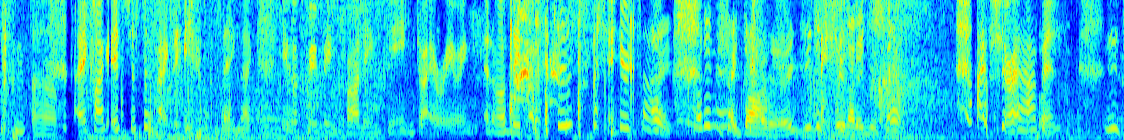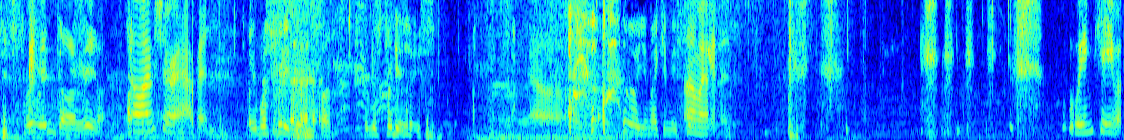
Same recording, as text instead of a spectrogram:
Um, I can't. It's just the fact that you were saying like you were pooping, farting, peeing, diarrheaing, and all of the above at the same time. Hey, I didn't say diarrhea. You just threw that in yourself. I'm sure it happened. You just threw in diarrhea. No, I'm sure it happened. But it was pretty loose, so it was pretty loose. Oh, oh, you're making me sick. oh my goodness. Winky, what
